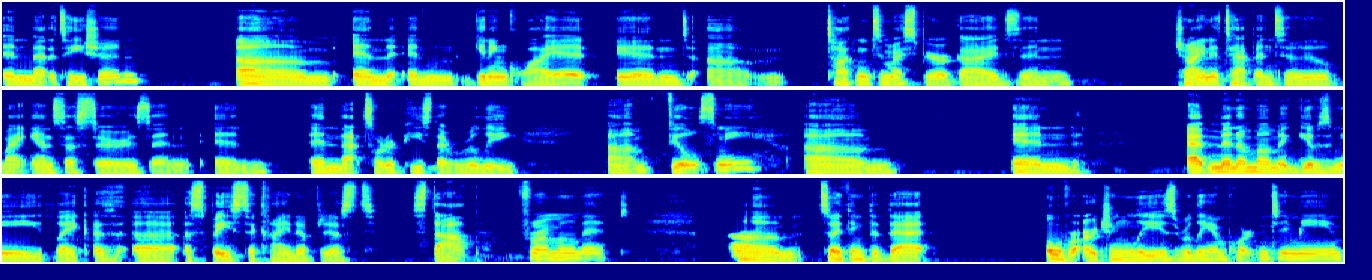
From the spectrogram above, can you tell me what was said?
in meditation, um, and and getting quiet and um, talking to my spirit guides and trying to tap into my ancestors and and and that sort of piece that really um, me. Um, and at minimum, it gives me like a, a, a space to kind of just stop for a moment. Um, so I think that that overarchingly is really important to me.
